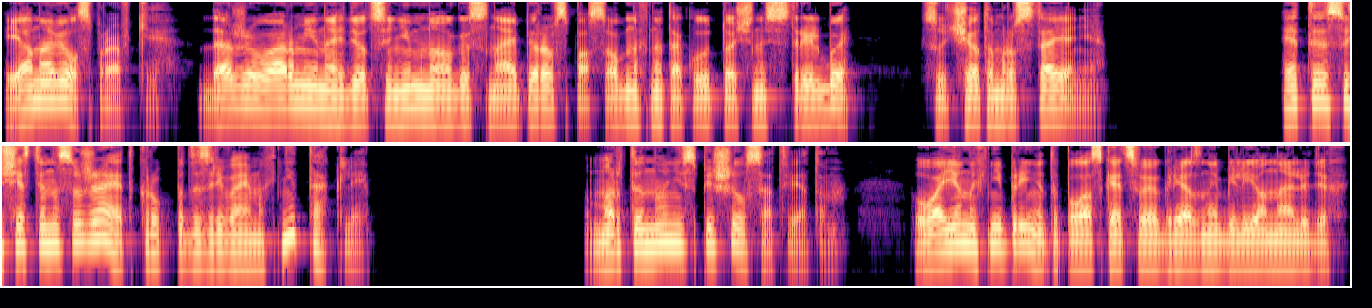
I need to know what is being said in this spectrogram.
Я навел справки. Даже в армии найдется немного снайперов, способных на такую точность стрельбы, с учетом расстояния. Это существенно сужает круг подозреваемых, не так ли? Мартено не спешил с ответом. У военных не принято полоскать свое грязное белье на людях,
